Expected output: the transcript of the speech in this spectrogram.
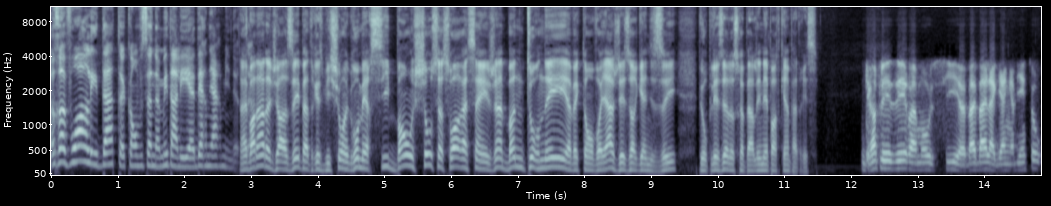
revoir les dates qu'on vous a nommées dans les euh, dernières minutes. Un bonheur de jaser, Patrice Michaud. Un gros merci. Bon show ce soir à Saint-Jean. Bonne tournée avec ton voyage désorganisé. Puis au plaisir de se reparler n'importe quand, Patrice. Grand plaisir à moi aussi. Bye bye la gang. À bientôt.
